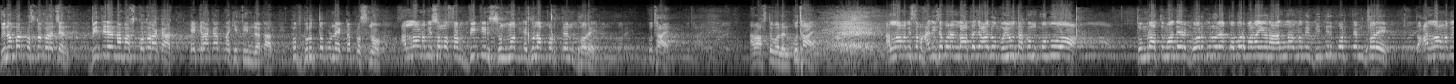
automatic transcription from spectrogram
দুই নম্বর প্রশ্ন করেছেন, বিতিরের নামাজ কত রাকাত? এক রাকাত নাকি তিন রাকাত? খুব গুরুত্বপূর্ণ একটা প্রশ্ন। আল্লাহ নবী সাল্লাম বিতির সুন্নত এগুলা পড়তেন ঘরে। কোথায়? আর আসতে বলেন, কোথায়? আল্লাহ নবী সাল্লাম হাদিসে বলেন তোমরা তোমাদের ঘরগুলোরে কবর বানাইও না। আল্লাহ নবী বিতির পড়তেন ঘরে। তো আল্লাহ নবী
